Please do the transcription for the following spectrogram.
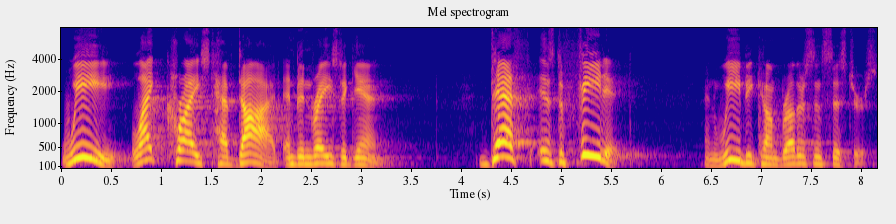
We, like Christ, have died and been raised again. Death is defeated, and we become brothers and sisters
